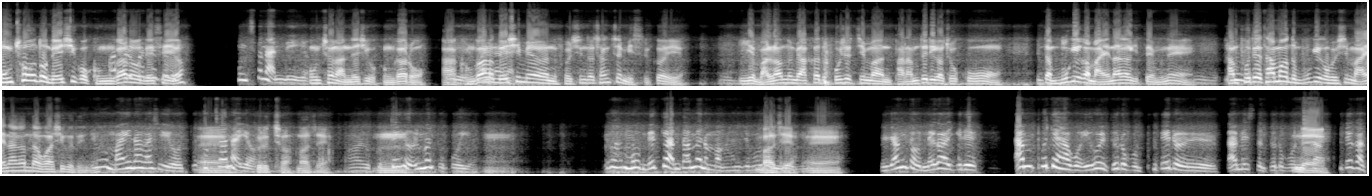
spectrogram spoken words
홍초도 내시고 건가로 맞아. 내세요? 홍천 안 돼요. 홍초는 안 내시고 건가로. 아, 예, 건가로 말라가- 내시면 훨씬 더 장점이 있을 거예요. 예. 이게 말라놓으면 아까도 보셨지만 바람들이가 좋고 일단 무게가 많이 나가기 때문에 예. 한 이거- 포대 담아도 무게가 훨씬 많이 나간다고 하시거든요. 이거 많이 나가시요. 두껍잖아요. 예, 그렇죠. 맞아요. 아유, 껍데기 음. 얼마나 두꺼워요. 음, 이거 뭐 몇 개 안 따면은 막한 주먹. 맞아요. 예. 분량도 내가 이래 땀 푸대하고 이걸 들어보 푸대를 땀에서 들어보니까 네. 푸대가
